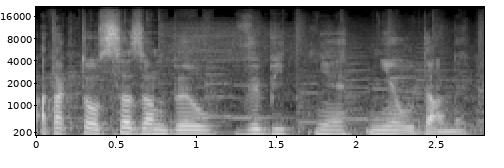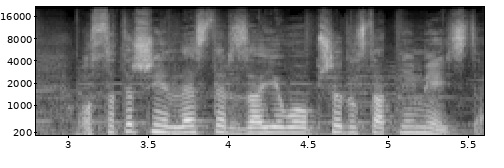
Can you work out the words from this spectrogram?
A tak to sezon był wybitnie nieudany. Ostatecznie Leicester zajęło przedostatnie miejsce.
